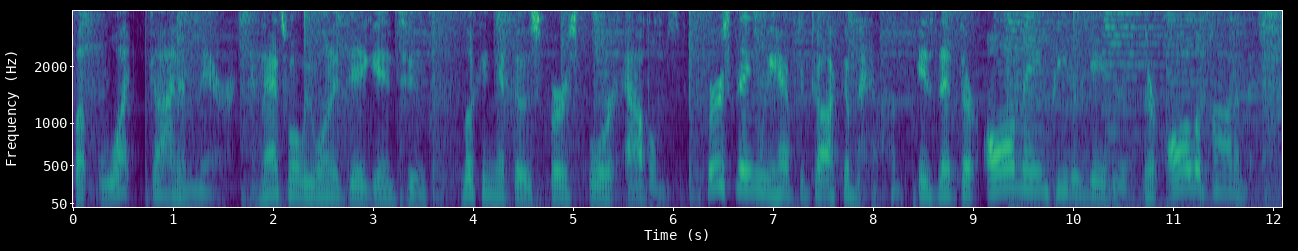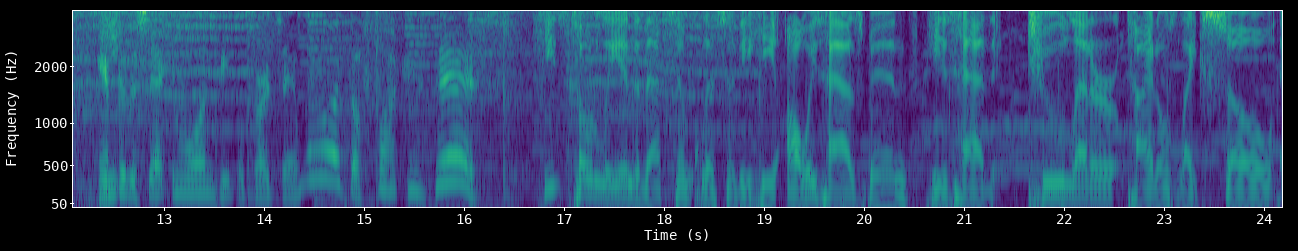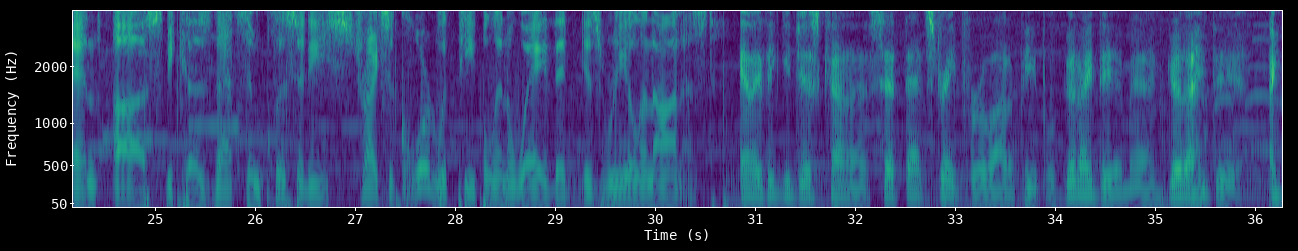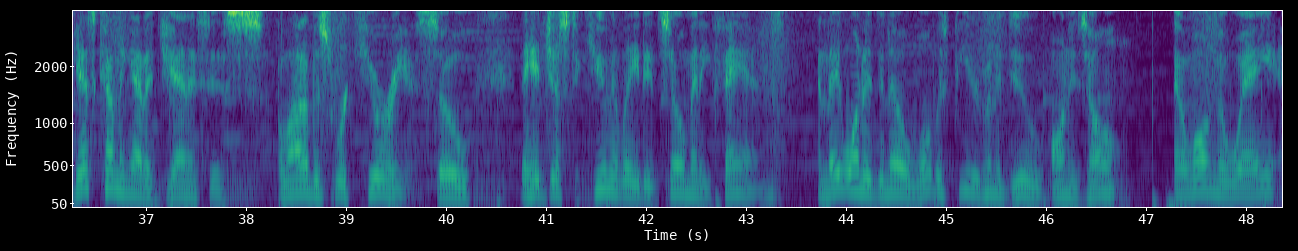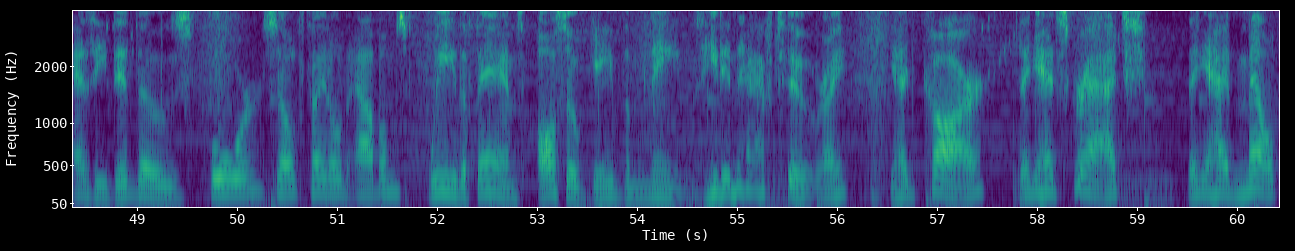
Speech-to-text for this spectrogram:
but what got him there? And that's what we want to dig into, looking at those first four albums. The first thing we have to talk about is that they're all named Peter Gabriel, they're all eponymous. After the second one, people start saying, What the fuck is this? He's totally into that simplicity. He always has been. He's had two letter titles like so and us because that simplicity strikes a chord with people in a way that is real and honest. And I think you just kind of set that straight for a lot of people. Good idea, man. Good idea. I guess coming out of Genesis, a lot of us were curious. So they had just accumulated so many fans, and they wanted to know what was Peter going to do on his own. And along the way, as he did those four self titled albums, we, the fans, also gave them names. He didn't have to, right? You had Car, then you had Scratch, then you had Melt,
